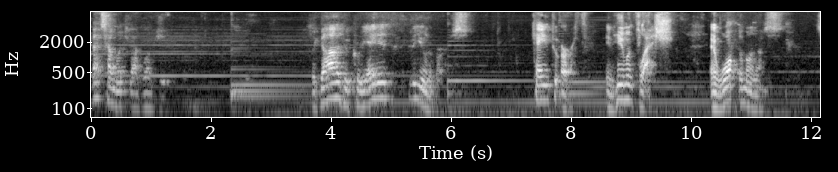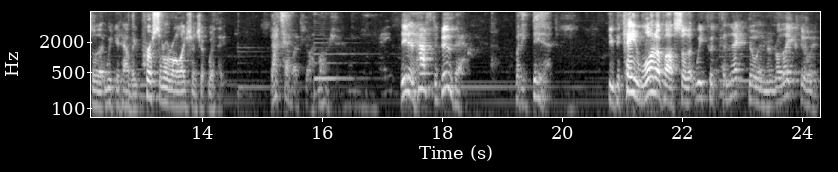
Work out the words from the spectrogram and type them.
That's how much God loves you. The God who created the universe came to earth in human flesh and walked among us so that we could have a personal relationship with Him. That's how much God loves you. He didn't have to do that, but He did. He became one of us so that we could connect to Him and relate to Him.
